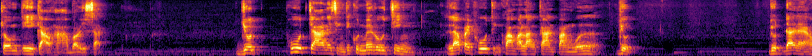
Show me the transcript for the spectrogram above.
โจมตีกล่าวหาบริษัท หยุดพูดจาในสิ่งที่คุณไม่รู้จริง แล้วไปพูดถึงความอลังการปังเวอร์ หยุด หยุดได้แล้ว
